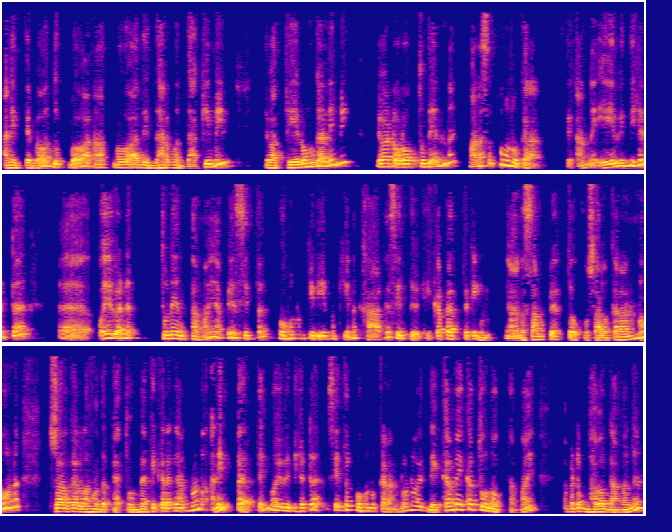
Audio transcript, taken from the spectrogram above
අනිත්‍ය බව, දුක් බව, අනාත්ම වාදී ධර්ම දකිමින් ඒවා තේරුම් ගනිමින් ඒවට ඔරොත්තු දෙන්න මනස පුහුණු කරන්න. අන්න ඒ විදිහට ඔය වැඩ තුනෙන් තමයි අපේ සිත පුහුණු කිරීම කියන කාර්ය සිද්ධ වෙන්නේ. එක පැත්තකින් ඥාන සම්ප්‍රයුක්තව කුසල් කරන්න ඕන, කුසල් කරලා හොඳ පැතුම් නැති කරගන්න ඕන. අනිත් පැත්තෙන් ওই විදිහට සිත පුහුණු කරන්න ඕන. ওই දෙකම එකතු වුණොත් තමයි අපිට භව ගමන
